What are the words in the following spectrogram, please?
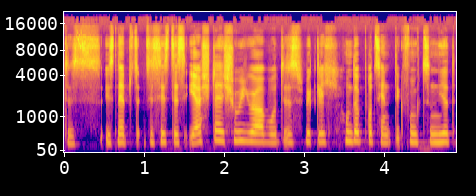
das ist, nicht, das ist das erste Schuljahr, wo das wirklich hundertprozentig funktioniert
